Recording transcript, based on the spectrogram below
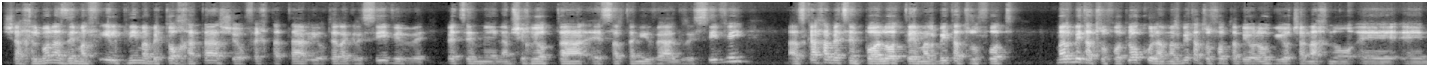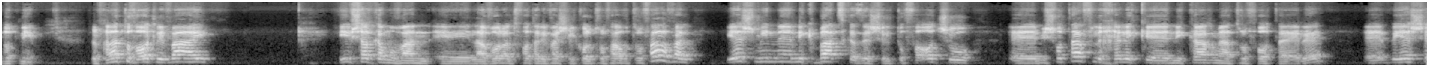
שהחלבון הזה מפעיל פנימה בתוך התא, שהופך את התא ליותר אגרסיבי ובעצם אה, להמשיך להיות תא אה, סרטני ואגרסיבי, אז ככה בעצם פועלות אה, מרבית התרופות, מרבית התרופות, לא כולם, מרבית התרופות הביולוגיות שאנחנו אה, אה, נותנים. מבחינת תופעות לוואי, אי אפשר כמובן אה, לעבור על תופעות הלוואי של כל תרופה ותרופה, אבל יש מין אה, מקבץ כזה של תופעות שהוא אה, משותף לחלק אה, ניכר מהתרופות האלה, אה, ויש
